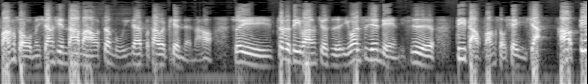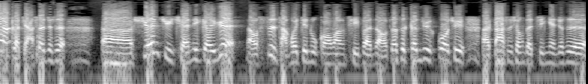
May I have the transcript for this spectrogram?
防守，我们相信他嘛，政府应该不太会骗人了哈，所以这个地方就是一万四千点是低档防守线以下。好，第二个假设就是，呃，选举前一个月，然后市场会进入观望气氛哦。这是根据过去呃大师兄的经验，就是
